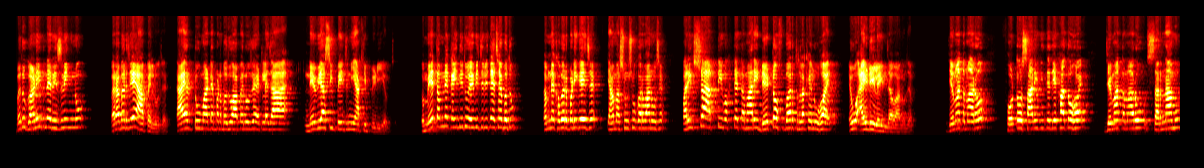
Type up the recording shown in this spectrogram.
બધું ગણિત ને રિઝનિંગનું બરાબર છે? આપેલું છે. ટાયર ટુ માટે પણ બધું આપેલું છે, એટલે જ આ નેવ્યાસી પેજની આખી પીડીએફ છે. તો મેં તમને કહી દીધું એવી જ રીતે છે બધું. તમને ખબર પડી ગઈ છે કે આમાં શું શું કરવાનું છે? પરીક્ષા આપતી વખતે તમારી ડેટ ઓફ બર્થ લખેલું હોય, એવું આઈડી લઈને જવાનું છે. જેમાં તમારો ફોટો સારી રીતે દેખાતો હોય, જેમાં તમારું સરનામું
